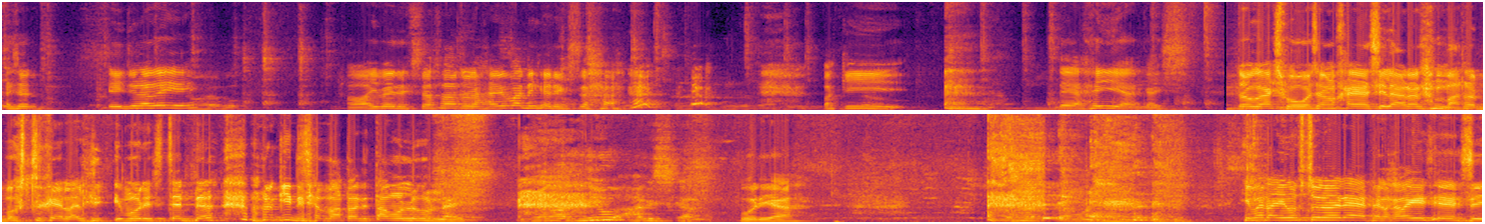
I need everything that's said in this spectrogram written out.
তাৰপিছত এইটো নাযায় অঁ, এইবাৰ দেখছা চা তই খাই পানী খাই দেখছা বাকী দে সেই আৰু গাইছ তো গাইছ ভগৱান চাউন খাই আছিল আৰু মাথাত বস্তু খেলালি মোৰ ষ্টেণ্ডাৰ্ড মোৰ কি দিছে মাথা দি তামোল দেখোন নাই। নিউ আৱিষ্কাৰ। বঢ়িয়া। সিমান আহি বস্তু নহয় দে ভেলকা লাগিছে আছে.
